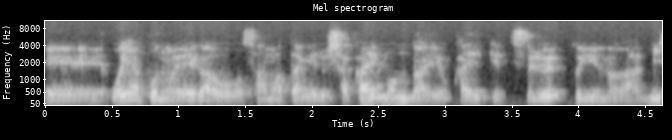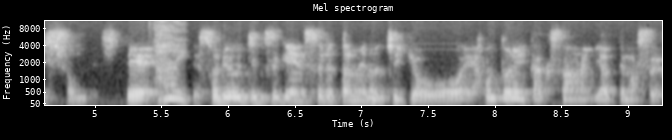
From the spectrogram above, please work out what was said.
えー、親子の笑顔を妨げる社会問題を解決するというのがミッションでして、はい、それを実現するための事業を本当にたくさんやってます。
